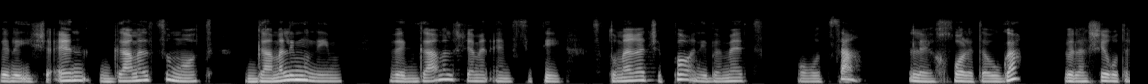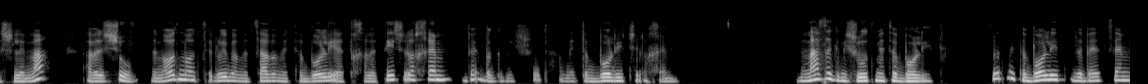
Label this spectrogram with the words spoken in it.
ולהישען גם על תשומות, גם על אימונים וגם על שמן MCT. זאת אומרת שפה אני באמת רוצה לאכול את העוגה ולהשאיר אותה שלמה, אבל שוב, זה מאוד מאוד תלוי במצב המטבולי ההתחלתי שלכם ובגמישות המטבולית שלכם. מה זה גמישות מטבולית? גמישות מטבולית זה בעצם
